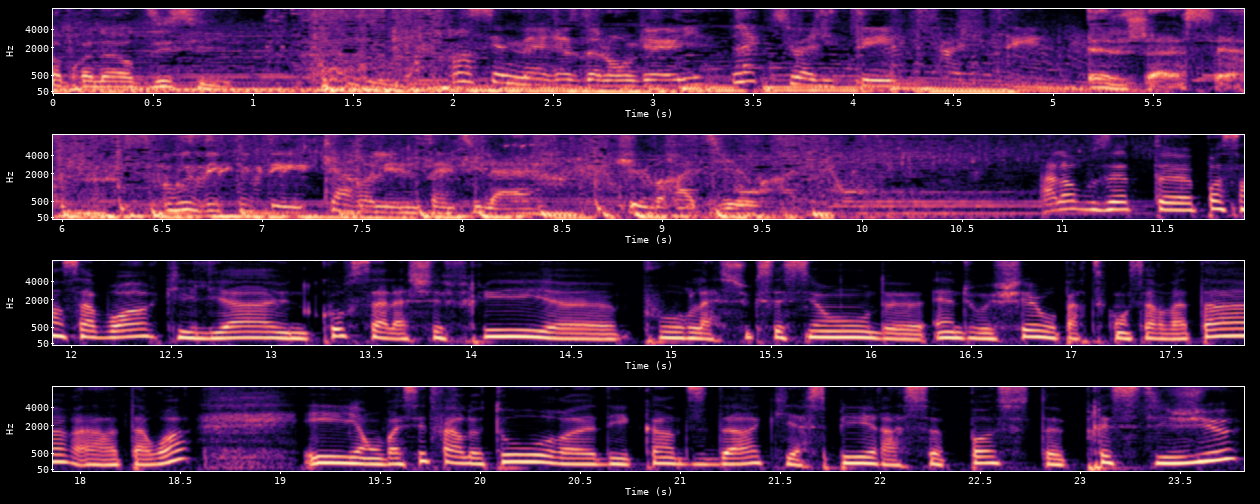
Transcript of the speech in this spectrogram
Entrepreneur d'ici. Ancienne mairesse de Longueuil, l'actualité. LGSN. Vous écoutez Caroline Saint-Hilaire, Cube Radio. Alors, vous êtes euh, pas sans savoir qu'il y a une course à la chefferie euh, pour la succession de Andrew Scheer au Parti conservateur à Ottawa. Et on va essayer de faire le tour euh, des candidats qui aspirent à ce poste prestigieux.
